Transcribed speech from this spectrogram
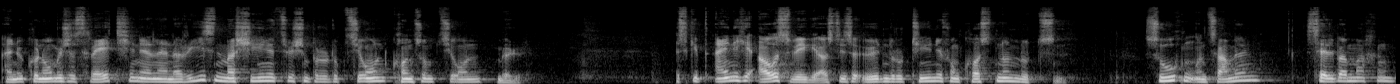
Ein ökonomisches Rädchen in einer Riesenmaschine zwischen Produktion, Konsumption, Müll. Es gibt einige Auswege aus dieser öden Routine von Kosten und Nutzen. Suchen und sammeln, selber machen,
